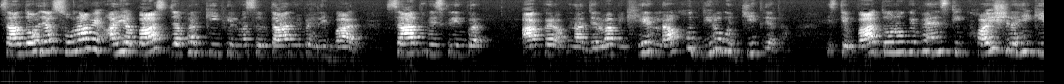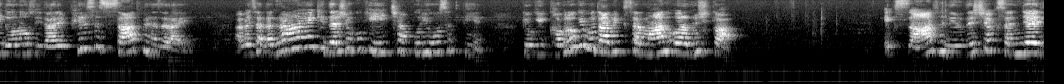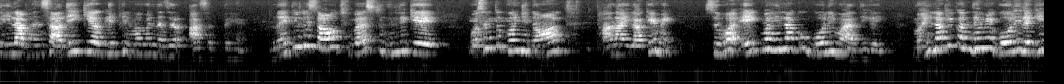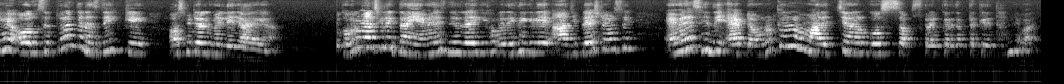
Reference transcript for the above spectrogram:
साल 2016 में अली अब्बास ज़फ़र की फ़िल्म सुल्तान में पहली बार साथ में स्क्रीन पर आकर अपना जलवा बिखेर लाखों दिलों को जीत लिया था। इसके बाद दोनों के फैंस की ख्वाहिश रही कि दोनों सितारे फिर से साथ में नज़र आए। अब ऐसा लग रहा है कि दर्शकों की इच्छा पूरी हो सकती है, क्योंकि खबरों के मुताबिक सलमान और अनुष्का, एक साथ निर्देशक संजय लीला भंसाली की अगली फ़िल्मों में नज़र आ सकते हैं। नई दिल्ली साउथ वेस्ट दिल्ली के वसंत कुंज नॉर्थ थाना इलाके में सुबह एक महिला को गोली मार दी गई। महिला के कंधे में गोली लगी है और उसे तुरंत नज़दीक के हॉस्पिटल में ले जाया गया। आज के लिए इतना ही एमएनएस न्यूज़ लाइव की खबर देखने के लिए आज प्ले स्टोर से एमएनएस हिंदी ऐप डाउनलोड करें और हमारे चैनल को सब्सक्राइब करें। तब तक के लिए धन्यवाद।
